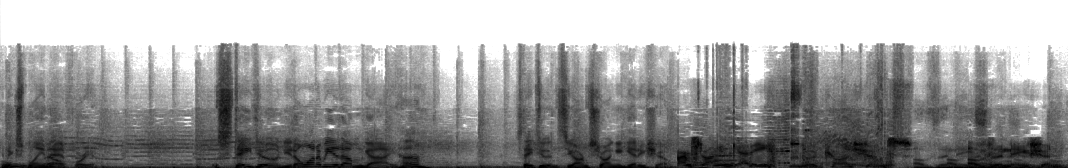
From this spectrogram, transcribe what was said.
Can explain that for you. So stay tuned. You don't want to be a dumb guy, huh? Stay tuned. It's the Armstrong and Getty Show. Armstrong and Getty. The conscience Of the of the nation.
